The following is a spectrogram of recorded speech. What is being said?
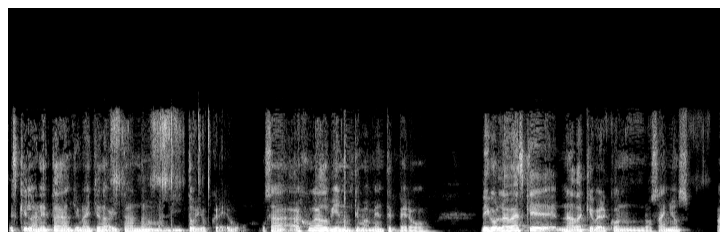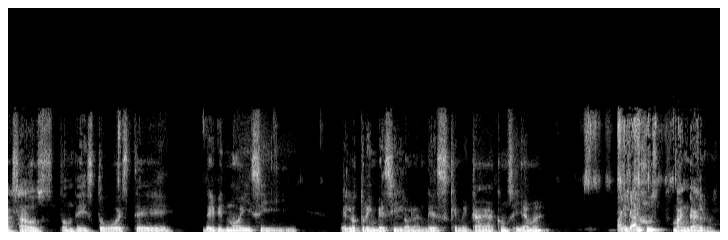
es que la neta al United ahorita anda maldito, yo creo. O sea, ha jugado bien últimamente, pero digo, la verdad es que nada que ver con los años pasados donde estuvo este David Moyes y el otro imbécil holandés que me caga, ¿cómo se llama? ¿Mangal? güey.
